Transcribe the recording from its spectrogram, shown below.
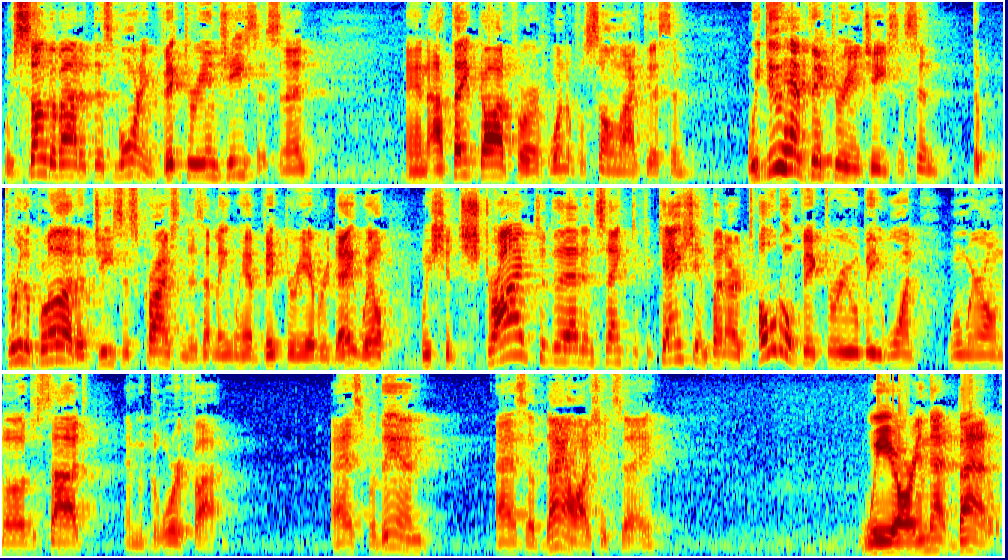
We sung about it this morning victory in Jesus. And, and I thank God for a wonderful song like this. And we do have victory in Jesus and the, through the blood of Jesus Christ. And does that mean we have victory every day? Well, we should strive to that in sanctification, but our total victory will be won when we're on the other side and we're glorified. As for then, as of now, I should say, we are in that battle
